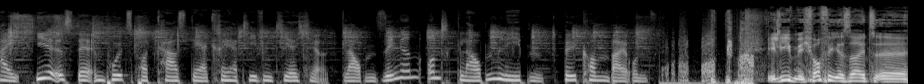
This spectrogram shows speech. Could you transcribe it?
Hi, hier ist der Impuls-Podcast der kreativen Kirche. Glauben singen und Glauben leben. Willkommen bei uns. Ihr Lieben, ich hoffe, ihr seid äh,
